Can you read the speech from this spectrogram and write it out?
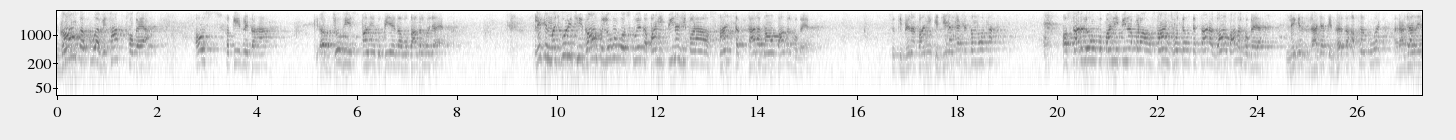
गाँव का कुआ विषाक्त हो गया और उस फकीर ने कहा कि अब जो भी इस पानी को पिएगा, वो पागल हो जाएगा। लेकिन मजबूरी थी, गाँव के लोगों को उस कुएँ का पानी पीना ही पड़ा और साँझ तक सारा गाँव पागल हो गया। क्योंकि बिना पानी के जीना कैसे संभव था? और सारे लोगों को पानी पीना पड़ा और साँझ होते होते सारा गाँव पागल हो गया। लेकिन राजा के घर का अपना कुआ राजा ने,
